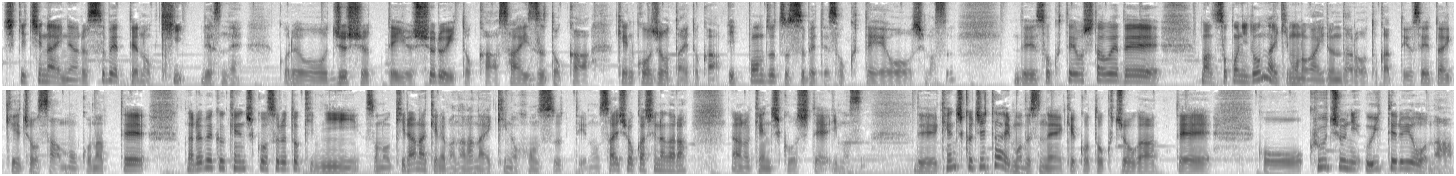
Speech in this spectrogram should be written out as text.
敷地内にある全ての木ですね。これを樹種っていう種類とかサイズとか健康状態とか一本ずつ全て測定をします。で測定をした上で、まあ、そこにどんな生き物がいるんだろうとかっていう生態系調査も行ってなるべく建築をするときにその切らなければならない木の本数っていうのを最小化しながらあの建築をしています。で建築自体もですね結構特徴があってこう空中に浮いてるような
